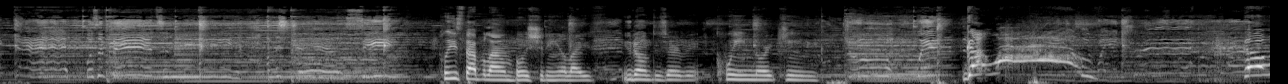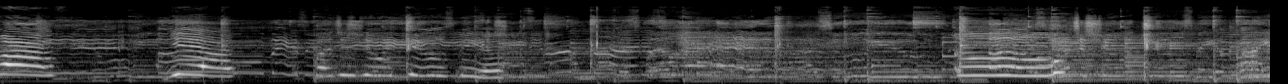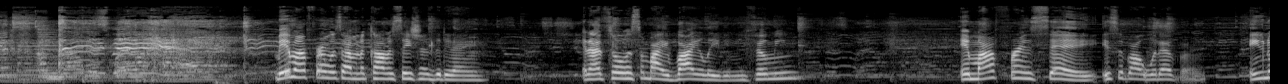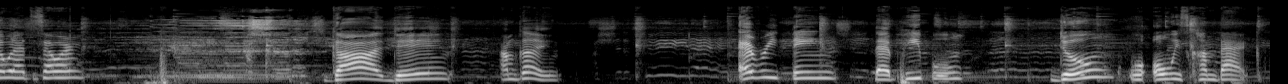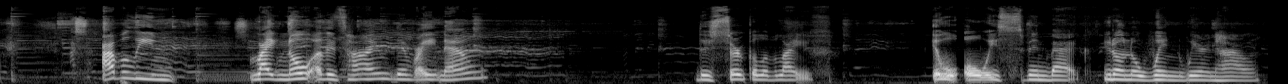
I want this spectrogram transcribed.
Wasn't fair to me. All this jealousy. please stop allowing bullshit in your life. You don't deserve it. Queen nor king. My friend was having a conversation the other day. And I told her somebody violated me, feel me? And my friend said, it's about whatever. And you know what I had to tell her? God did. I'm good. Everything that people do will always come back. I believe like no other time than right now the circle of life. It will always spin back. You don't know when, where, and how.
